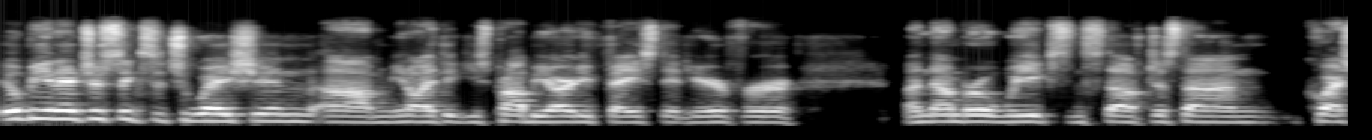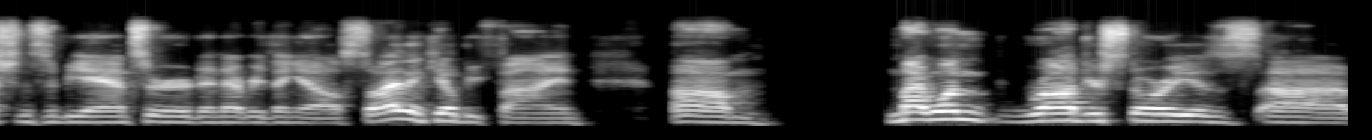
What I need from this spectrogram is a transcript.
It'll be an interesting situation. Um, you know, I think he's probably already faced it here for a number of weeks and stuff, just on questions to be answered and everything else. So I think he'll be fine. Um, my one Roger story is uh,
